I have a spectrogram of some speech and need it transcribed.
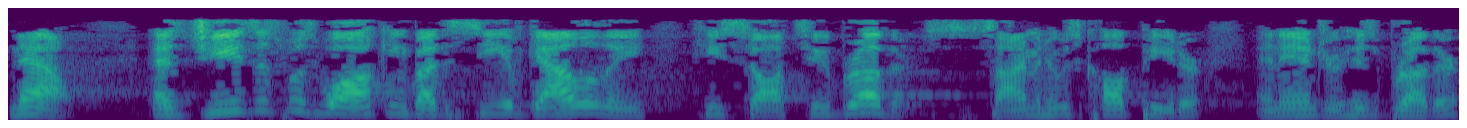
Now, as Jesus was walking by the Sea of Galilee, he saw two brothers, Simon, who was called Peter, and Andrew, his brother,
